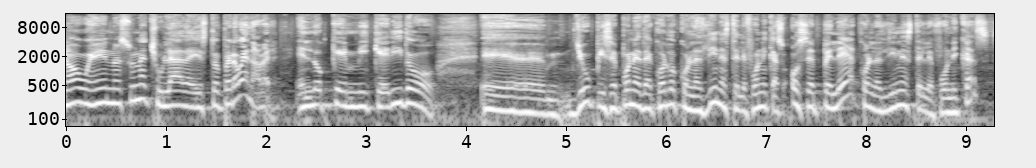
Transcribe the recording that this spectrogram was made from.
No, bueno, es una chulada esto. Pero bueno, a ver, en lo que mi querido eh, Yupi se pone de acuerdo con las líneas telefónicas o se pelea con las líneas telefónicas.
